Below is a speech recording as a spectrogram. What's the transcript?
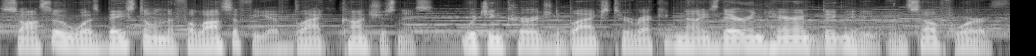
SASO was based on the philosophy of black consciousness, which encouraged blacks to recognize their inherent dignity and self-worth.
